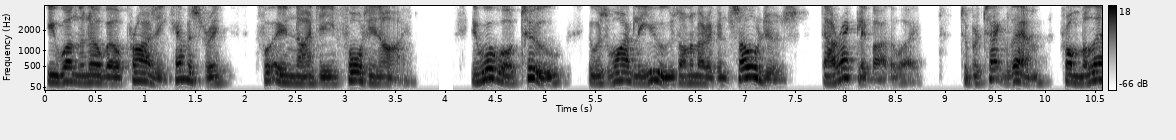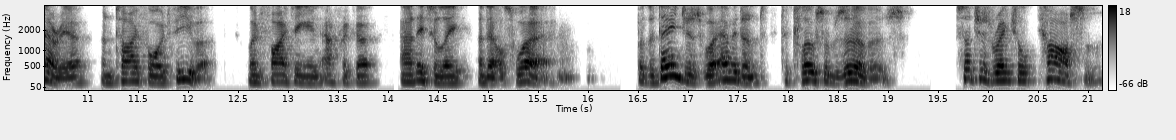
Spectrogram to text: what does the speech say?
he won the Nobel Prize in Chemistry for, in 1949. In World War II, it was widely used on American soldiers, directly, by the way, to protect them from malaria and typhoid fever when fighting in Africa and Italy and elsewhere. But the dangers were evident to close observers, such as Rachel Carson,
